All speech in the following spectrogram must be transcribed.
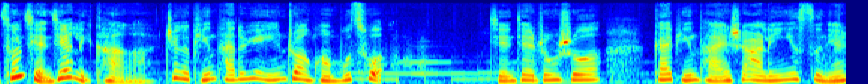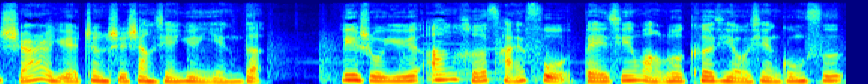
从简介里看啊，这个平台的运营状况不错。简介中说，该平台是二零一四年十二月正式上线运营的，隶属于安和财富北京网络科技有限公司，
